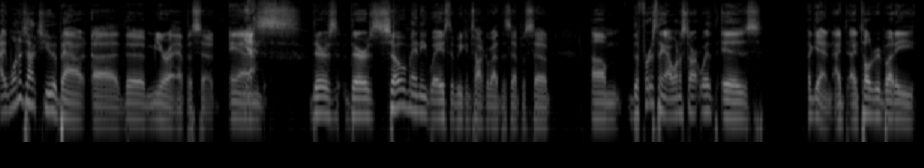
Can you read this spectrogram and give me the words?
I want to talk to you about uh, the Miura episode, and yes. there's there's so many ways that we can talk about this episode. Um, the first thing I want to start with is, again, I, I told everybody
